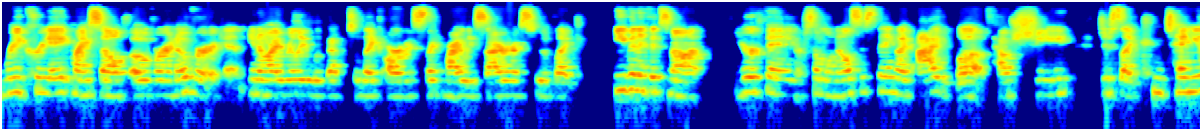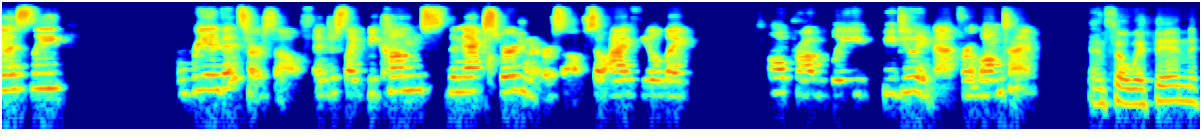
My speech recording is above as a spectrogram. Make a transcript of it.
recreate myself over and over again. You know, I really look up to like artists like Miley Cyrus who have like even if it's not your thing or someone else's thing, like I love how she just like continuously reinvents herself and just like becomes the next version of herself. So I feel like I'll probably be doing that for a long time. And so within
